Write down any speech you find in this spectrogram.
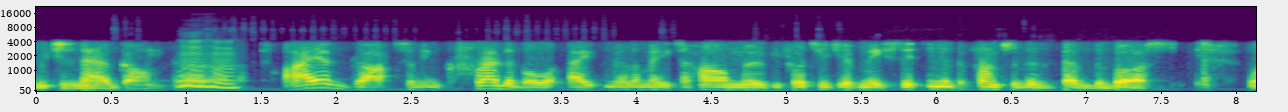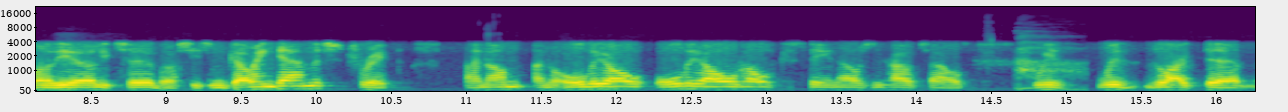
which is now gone. Uh, I have got some incredible eight millimeter home movie footage of me sitting at the front of the of the bus, one of the early tour buses, and going down the strip, and um and all the old all the old old casinos and hotels with with like the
